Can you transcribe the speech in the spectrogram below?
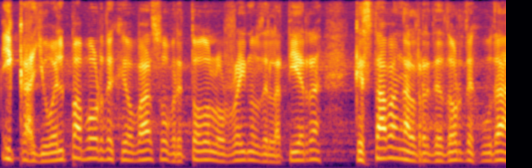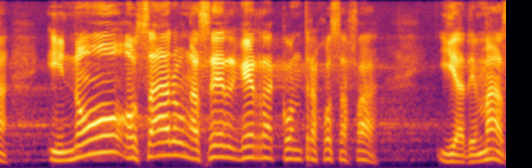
Y cayó el pavor de Jehová sobre todos los reinos de la tierra que estaban alrededor de Judá. Y no osaron hacer guerra contra Josafá. Y además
